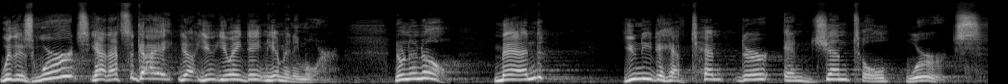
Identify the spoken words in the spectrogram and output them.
with his words, yeah, that's the guy, you, know, you, you ain't dating him anymore. No, no, no. Men, you need to have tender and gentle words.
